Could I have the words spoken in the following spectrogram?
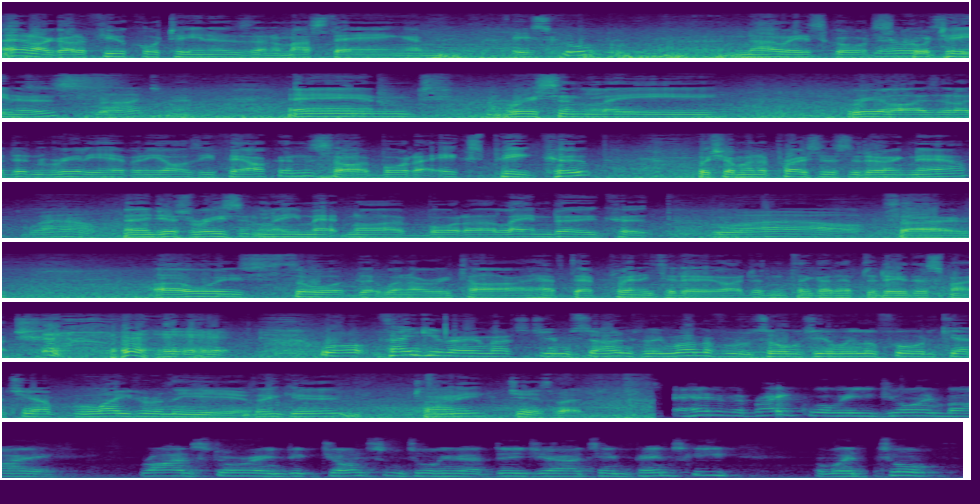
And I got a few Cortinas and a Mustang and escort. Uh, no escorts, No Cortinas. escorts, right. And recently realised that I didn't really have any Aussie Falcons, so I bought a XP Coupe, which I'm in the process of doing now. Wow. And just recently, Matt and I bought a Landau Coupe. Wow. So I always thought that when I retire, I'd have to have plenty to do. I didn't think I'd have to do this much. well, thank you very much, Jim Stone. It's been wonderful to talk to you, and we look forward to catching up later in the year. Thank you, Tony. Cheers, mate. Ahead of the break, we'll be joined by Ryan Story and Dick Johnson talking about DJR Team Penske, and we'll talk.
